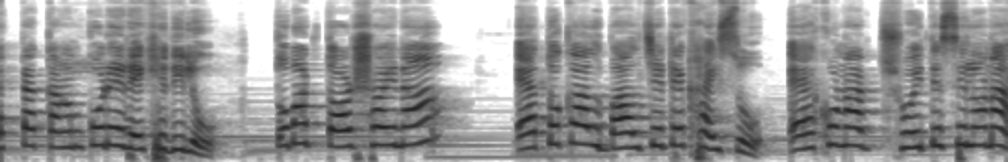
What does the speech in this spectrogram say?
একটা কাম করে রেখে দিল। তোমার তরসয় না? এতকাল বালচেটে খাইছো, এখন আর সইতেছিল না।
